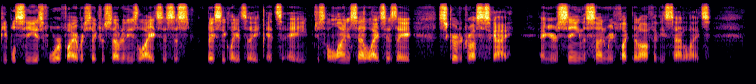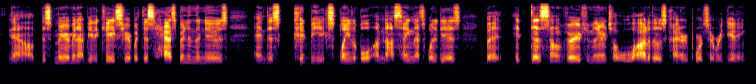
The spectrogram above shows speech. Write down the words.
people see is four or five or six or seven of these lights. It's just basically it's a it's a just a line of satellites as they skirt across the sky, and you're seeing the sun reflected off of these satellites. Now, this may or may not be the case here, but this has been in the news, and this could be explainable. I'm not saying that's what it is, but it does sound very familiar to a lot of those kind of reports that we're getting.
